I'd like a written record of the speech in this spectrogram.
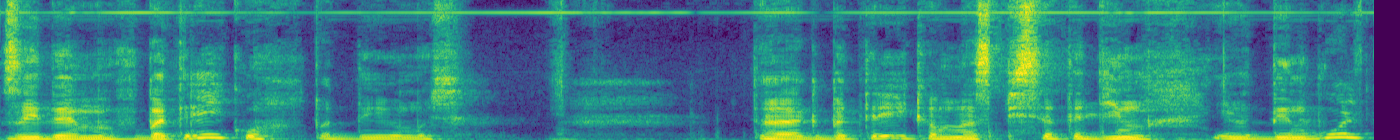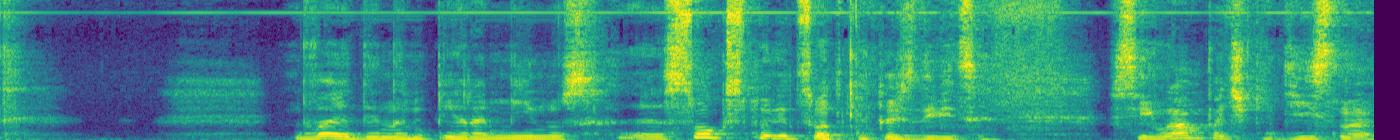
Зайдемо в батарейку, подивимось. Так, батарейка у нас 51,1 вольт. 2,1 ампера мінус. Е, Сок 100%. Тобто, дивіться, всі лампочки дійсно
